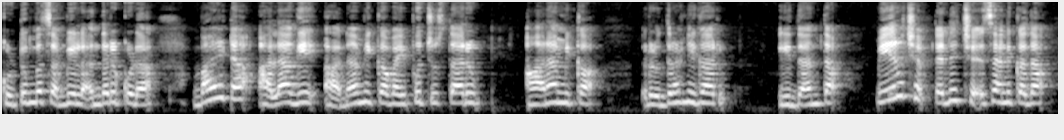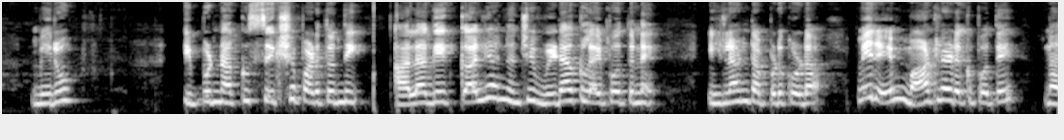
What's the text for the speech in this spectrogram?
కుటుంబ సభ్యులందరూ కూడా బయట అలాగే అనామిక వైపు చూస్తారు. అనామిక రుద్రాణి గారు ఇదంతా మీరు చెప్తేనే చేశాను కదా. మీరు ఇప్పుడు నాకు శిక్ష పడుతుంది. అలాగే కళ్యాణ్ నుంచి విడాకులు అయిపోతున్నాయి. ఇలాంటప్పుడు కూడా మీరేం మాట్లాడకపోతే నా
